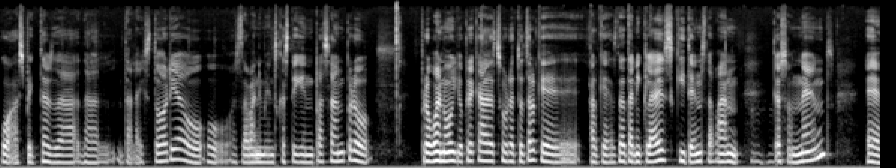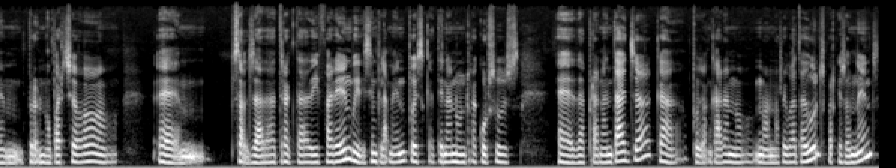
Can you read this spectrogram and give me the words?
o aspectes de, de, de la història o, o esdeveniments que estiguin passant, però però bueno, jo crec que sobretot el que, el que has de tenir clar és qui tens davant, uh -huh. que són nens, eh, però no per això eh, se'ls ha de tractar diferent, vull dir, simplement pues, que tenen uns recursos eh, d'aprenentatge que pues, encara no, no han arribat adults perquè són nens,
